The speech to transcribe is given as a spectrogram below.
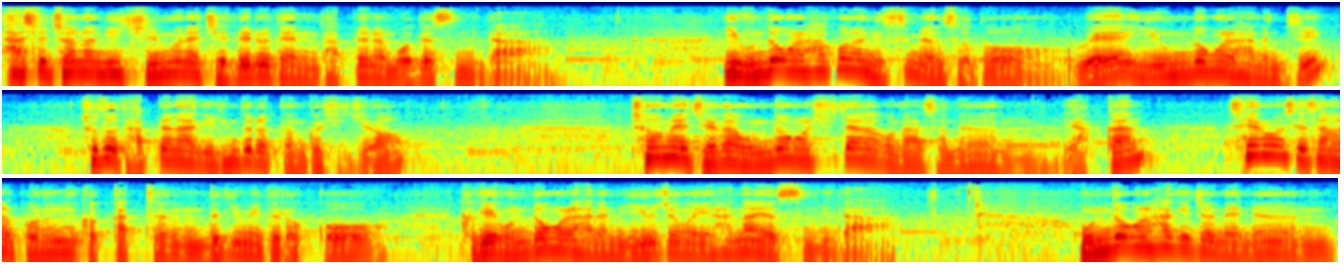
사실 저는 이 질문에 제대로 된 답변을 못했습니다. 이 운동을 하고는 있으면서도 왜 이 운동을 하는지 저도 답변하기 힘들었던 것이죠. 처음에 제가 운동을 시작하고 나서는 약간 새로운 세상을 보는 것 같은 느낌이 들었고 그게 운동을 하는 이유 중의 하나였습니다. 운동을 하기 전에는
